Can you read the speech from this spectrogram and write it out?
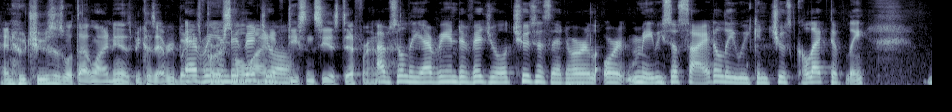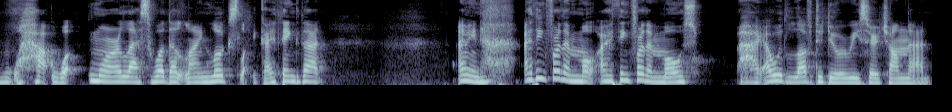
And who chooses what that line is? Because everybody's Every personal line of decency is different. Absolutely, every individual chooses it, or or maybe societally we can choose collectively how what more or less what that line looks like. I think that. I mean, I think for the mo, I think for the most, I, I would love to do a research on that,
